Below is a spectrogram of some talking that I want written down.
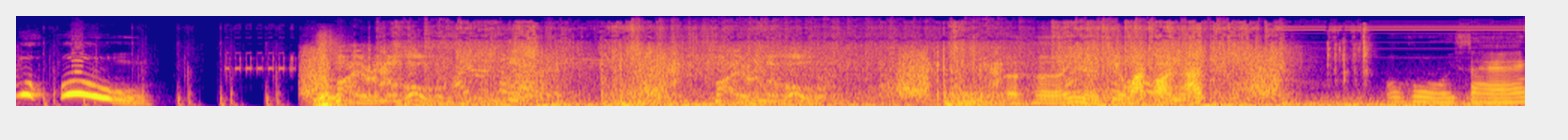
วู้ฮู้ Fire in the hole! Fire in the hole! เออเฮ้ยหนึ่งคิวมาก่อนครับ โอ้โห แสง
